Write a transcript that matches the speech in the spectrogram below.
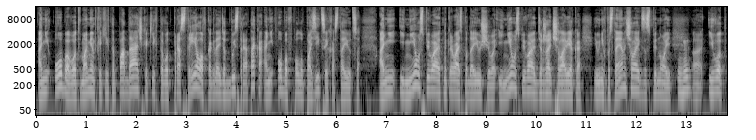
они оба вот в момент каких-то подач, каких-то вот прострелов, когда идет быстрая атака, они оба в полупозициях остаются. Они и не успевают накрывать подающего, и не успевают держать человека, и у них постоянно человек за спиной. Угу. И вот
